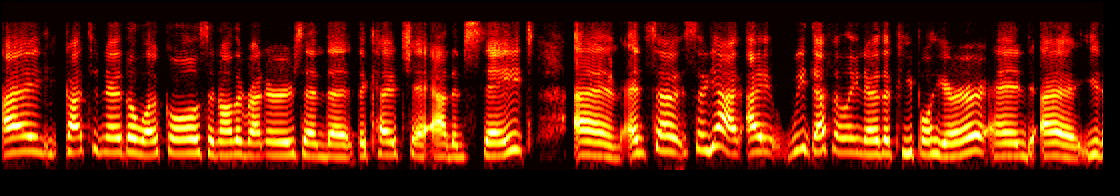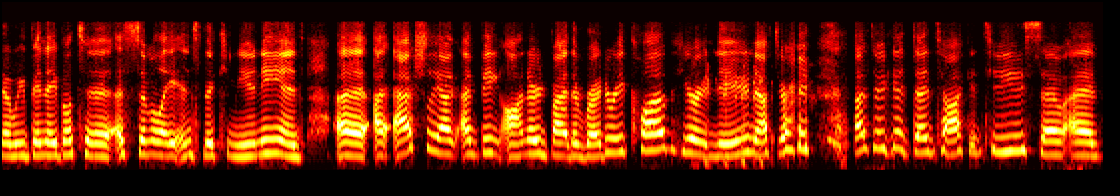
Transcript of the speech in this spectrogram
I got to know the locals and all the runners and the the coach at Adams State, um, and so so yeah, I we definitely know the people here, and uh, you know we've been able to assimilate into the community, and uh, I actually I, I'm being honored by the Rotary Club here at noon after I after I get done talking to you. So um,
